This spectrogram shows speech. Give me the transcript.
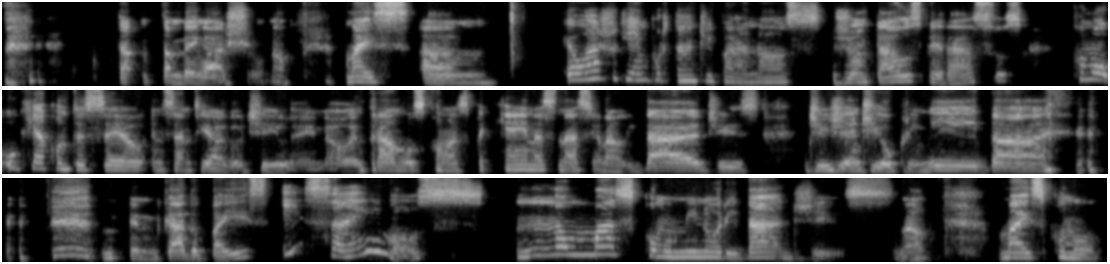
também acho, não? Mas um, eu acho que é importante para nós juntar os pedaços, como o que aconteceu em Santiago, Chile. Não? Entramos com as pequenas nacionalidades de gente oprimida em cada país e saímos não mais como minoridades, não? mas como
